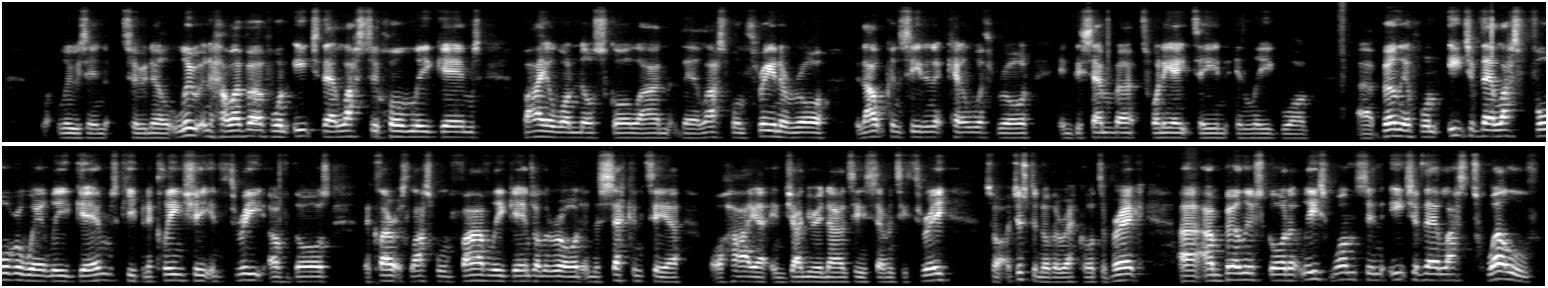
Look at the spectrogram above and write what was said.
losing 2 0. Luton, however, have won each of their last two home league games by a 1 0 scoreline. Their last one three in a row without conceding at Kenilworth Road in December 2018 in League One. Uh, Burnley have won each of their last four away league games, keeping a clean sheet in three of those. The Clarets last won five league games on the road in the second tier or higher in January 1973. So just another record to break. Uh, and Burnley have scored at least once in each of their last 12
